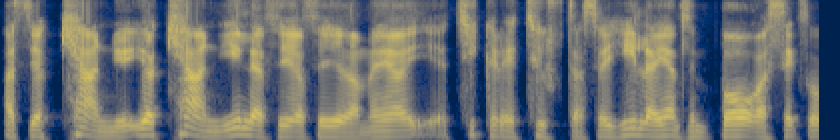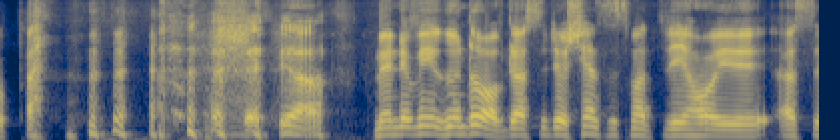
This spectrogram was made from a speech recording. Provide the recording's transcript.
Alltså jag kan ju jag kan gilla 4-4, men jag, jag tycker det är tufft. Alltså jag gillar egentligen bara 6-8. ja, Men då vi rundar av, det, alltså då känns det som att vi har ju alltså,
